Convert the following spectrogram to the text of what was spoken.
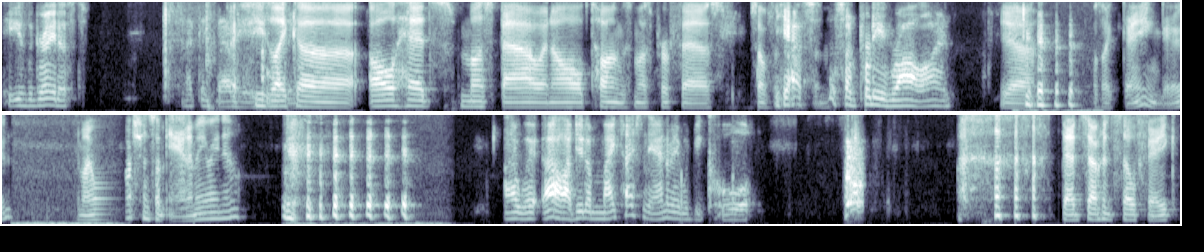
he's the greatest And I think that was She's like too. uh all heads must bow and all tongues must profess something yes something. some pretty raw line Yeah. I was like, dang, dude. Am I watching some anime right now? I w- oh dude a Mike Tyson anime would be cool that sounded so fake.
